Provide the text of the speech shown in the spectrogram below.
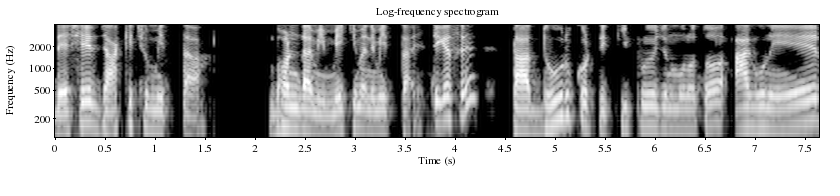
দেশের যা কিছু মিথ্যা, ভণ্ডামি, মেকি মানে মিথ্যায়, ঠিক আছে? তা দূর করতে কি প্রয়োজন মূলত আগুনের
